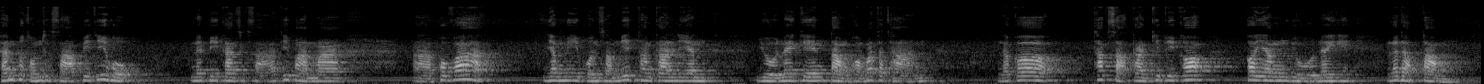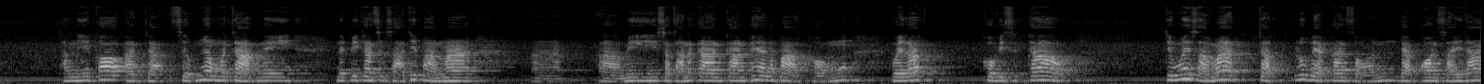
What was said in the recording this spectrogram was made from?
ชั้นประถมศึกษาปีที่ 6 ในปีการศึกษาที่ผ่านมาพบว่ายังมีผลสำลิดทางการเรียนอยู่ในเกณฑ์ต่ำของมาตรฐาน แล้วก็ทักษะการคิดวิเคราะห์ก็ยังอยู่ในระดับต่ำทั้งนี้ก็อาจจะสืบเนื่องมาจากในในปีการศึกษาที่ผ่านมามีสถานการณ์การแพร่ระบาดของไวรัสโควิด -19 จึงไม่สามารถจัดรูปแบบการสอนแบบออนไซต์ได้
